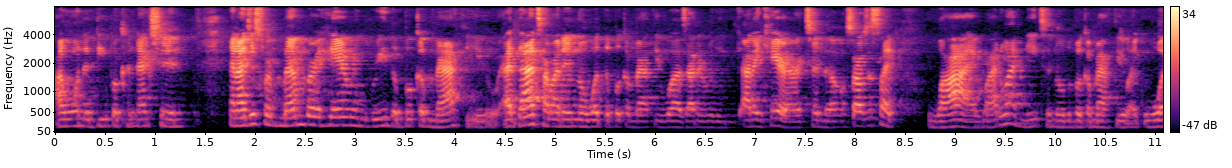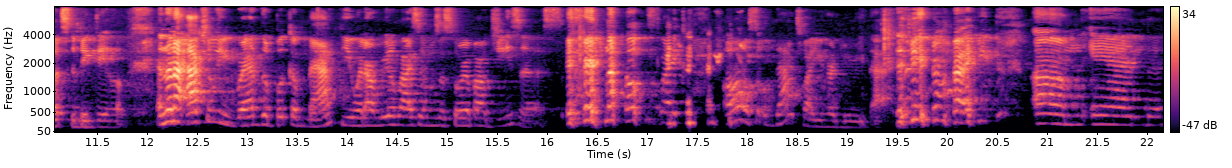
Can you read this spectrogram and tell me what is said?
I want a deeper connection. And I just remember hearing read the book of Matthew. At that time I didn't know what the book of Matthew was. I didn't really I didn't care to know. So I was just like, why? Why do I need to know the book of Matthew? Like, what's the big deal? And then I actually read the book of Matthew and I realized it was a story about Jesus. and I was like, oh, so that's why you heard me read that. right? Um, and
